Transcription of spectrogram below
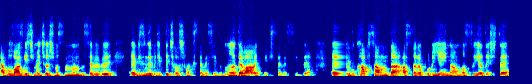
Yani bu vazgeçirmeye çalışmasının sebebi e, bizimle birlikte çalışmak istemesiydi. Buna devam etmek istemesiydi. E, bu kapsamda aslında raporun yayınlanması ya da işte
